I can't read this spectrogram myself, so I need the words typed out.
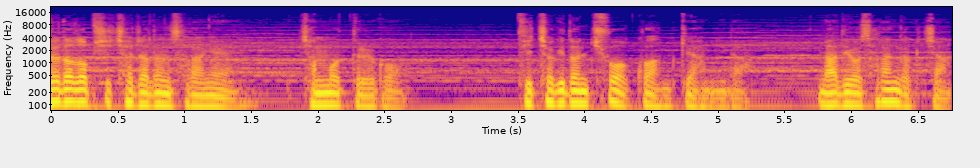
느닷없이 찾아든 사랑에 잠 못 들고 뒤척이던 추억과 함께합니다. 라디오 사랑극장.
